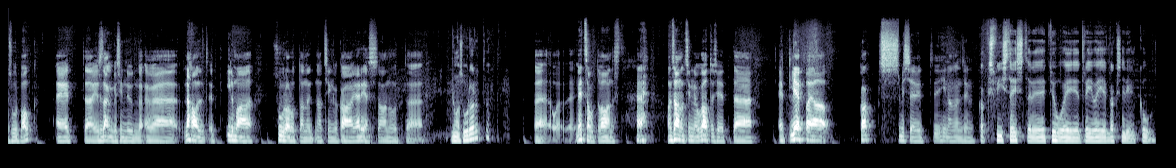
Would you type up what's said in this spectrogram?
suur pauk. et äh, ja seda on ka siin nüüd äh, näha olnud, et ilma Suuroruta on nad siin ka, ka järjest saanud äh,. ilma Suuroruta? Metsaauto, vabandust on saanud siin nagu kaotusi, et, et Liepaja kaks, mis see nüüd hinnang on siin? kaks viisteist oli two-way ja three-way on kaks nelikümmend kuus.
